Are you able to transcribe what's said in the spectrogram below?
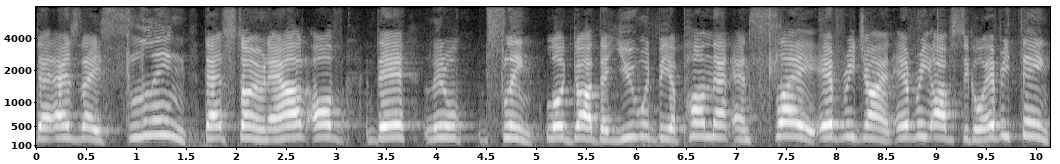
that as they sling that stone out of their little sling, Lord God, that you would be upon that and slay every giant, every obstacle, everything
